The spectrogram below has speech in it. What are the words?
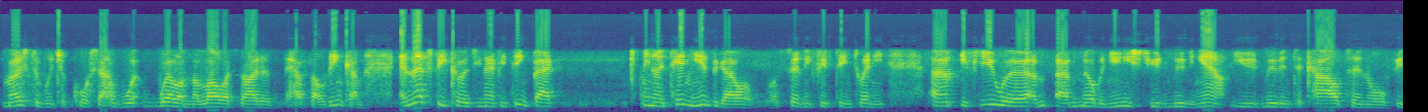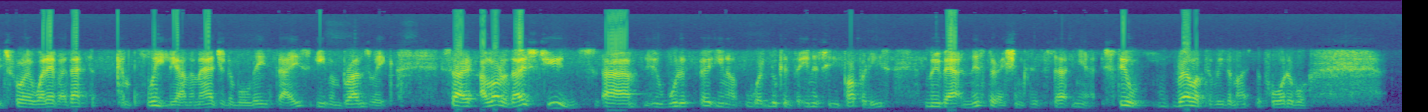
most of which, of course, are w- well on the lower side of household income. And that's because, you know, if you think back, you know, 10 years ago, or, certainly 15, 20, um, if you were a, a, Melbourne Uni student moving out, you'd move into Carlton or Fitzroy or whatever. That's completely unimaginable these days, even Brunswick. So a lot of those students um, who would, uh, you know, were looking for inner city properties move out in this direction because it's, uh, you know, still relatively the most affordable.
